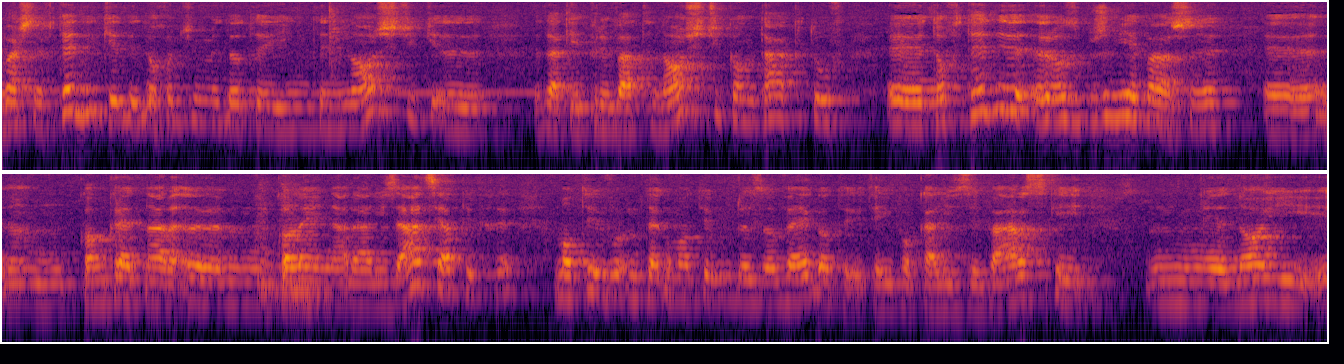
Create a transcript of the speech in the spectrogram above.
właśnie wtedy, kiedy dochodzimy do tej intymności, takiej prywatności kontaktów, to wtedy rozbrzmiewa konkretna, kolejna realizacja tych tego motywu jazzowego, tej, tej wokalizywarskiej. No i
